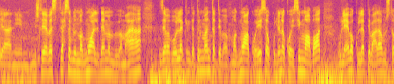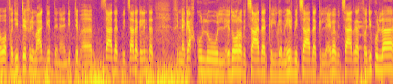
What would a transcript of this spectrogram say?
يعني مش ليا بس تحسب للمجموعة اللي دايما بيبقى معاها. زي ما بقول لك أنت طول ما أنت بتبقى في مجموعة كويسة وكلنا كويسين مع بعض واللعيبة كلها بتبقى عليها مستوى فدي بتفرق معاك جدا. يعني دي بتبقى بتساعدك بتساعدك ان أنت في النجاح كله والاداره بتساعدك الجماهير بتساعدك اللعيبة بتساعدك فدي كلها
